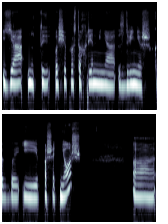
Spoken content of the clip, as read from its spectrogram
я, ну ты вообще просто хрен меня сдвинешь, как бы, и пошатнешь, а,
